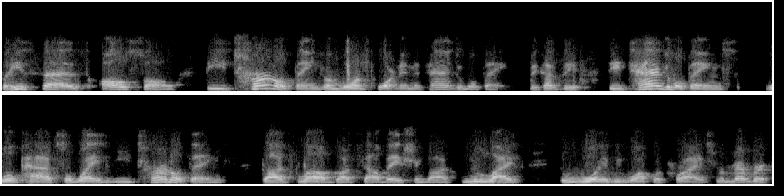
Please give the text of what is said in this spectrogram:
but He says also the eternal things are more important than the tangible things because the, the tangible things will pass away, but the eternal things, God's love, God's salvation, God's new life, the way we walk with Christ. Remember,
